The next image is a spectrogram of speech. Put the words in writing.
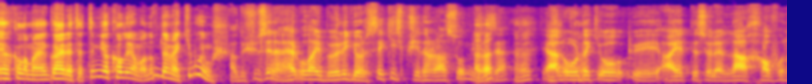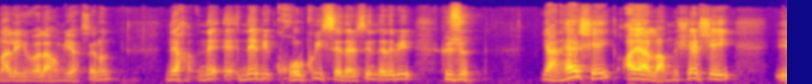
yakalamaya gayret ettim yakalayamadım. Demek ki buymuş. Ya düşünsene her olayı böyle görsek hiçbir şeyden rahatsız olmayacağız Evet, ya. evet, yani evet, oradaki o e, ayette söylenen la havfun aleyhim ve lahum yahsenun ne, ne, ne bir korku hissedersin ne de bir hüzün. Yani her şey ayarlanmış, her şey e,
